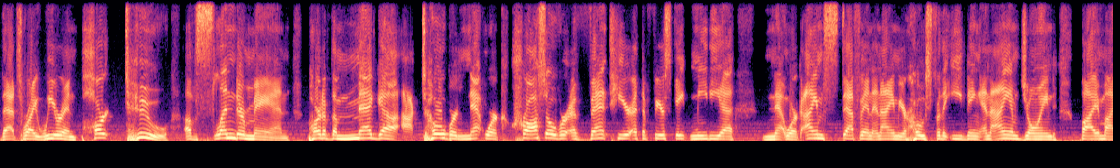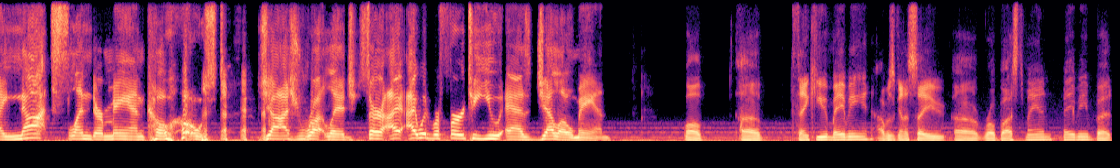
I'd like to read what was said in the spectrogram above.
That's right, we are in part two of Slender Man, part of the mega October Network crossover event here at the Fearscape Media Network. I am Stefan and I am your host for the evening, and I am joined by my not Slender Man co host, Josh Rutledge. Sir, I, I would refer to you as Jello Man. Well, uh, thank you. Maybe I was gonna say uh, robust man, maybe, but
